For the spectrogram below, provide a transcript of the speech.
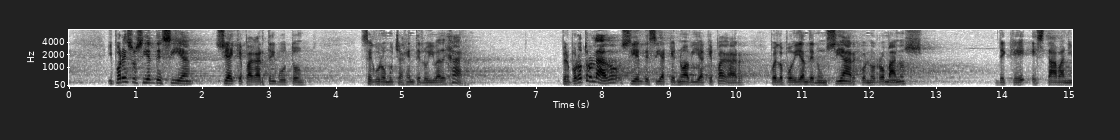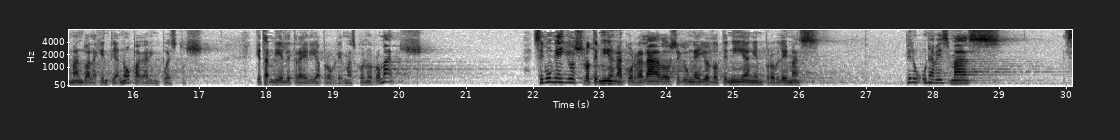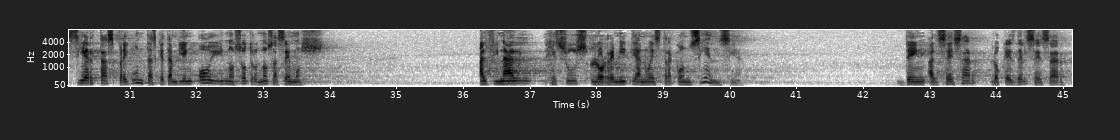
Y por eso si él decía, si hay que pagar tributo, seguro mucha gente lo iba a dejar. Pero por otro lado, si él decía que no había que pagar, pues lo podían denunciar con los romanos de que estaba animando a la gente a no pagar impuestos, que también le traería problemas con los romanos. Según ellos lo tenían acorralado, según ellos lo tenían en problemas. Pero una vez más, ciertas preguntas que también hoy nosotros nos hacemos, al final Jesús lo remite a nuestra conciencia. Den al César lo que es del César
